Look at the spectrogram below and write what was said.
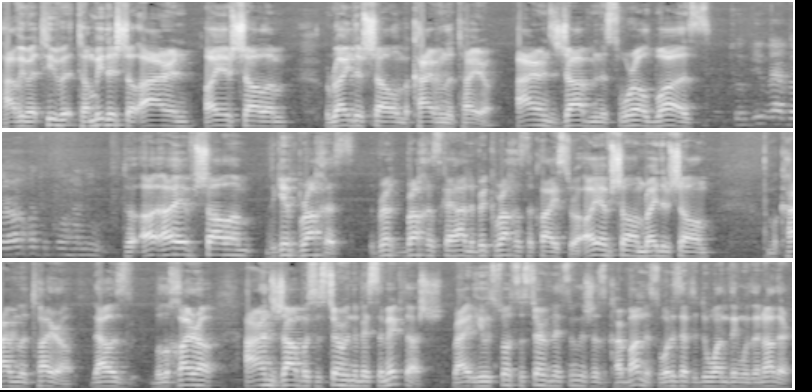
Having Talmid shal Aaron, Ayev Shalom, Raid of Shalom, Makayim the Torah. Aaron's job in this world was to give a bracha to Kohanim. To Ayev Shalom, to give brachas the brachas kahan, the brachas the klal Yisrael. Oyev shalom, of shalom, makarim the Torah. That was b'lechayra. Aaron's job was to serve in the Beis Hamikdash, right? He was supposed to serve in the Beis Hamikdash as a karbanis. What does it have to do one thing with another?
